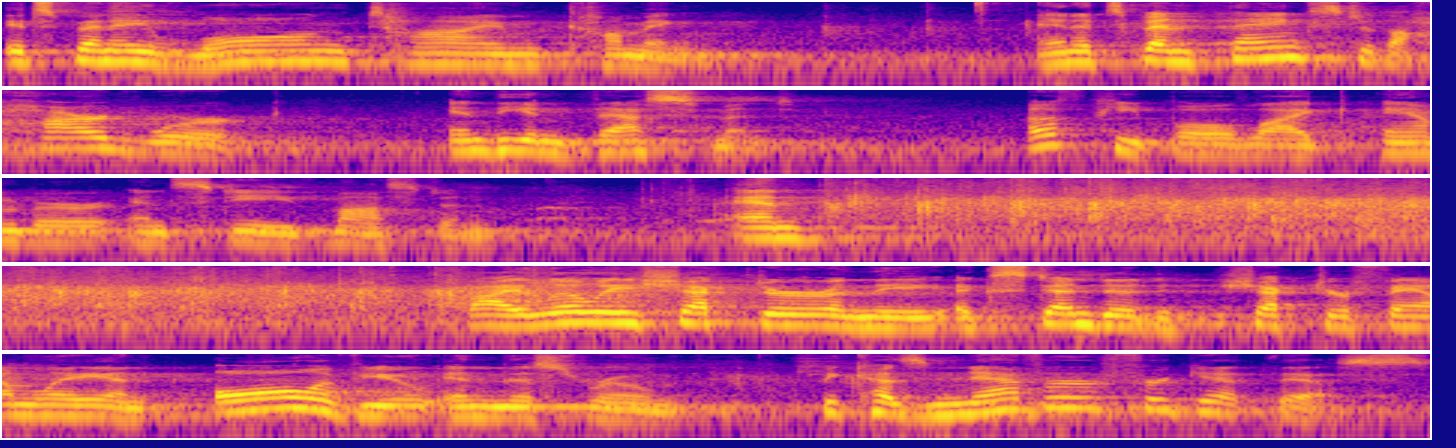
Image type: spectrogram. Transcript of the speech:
It's been a long time coming. And it's been thanks to the hard work and the investment of people like Amber and Steve Mostyn. And by Lillie Schechter and the extended Schechter family and all of you in this room, because never forget this.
